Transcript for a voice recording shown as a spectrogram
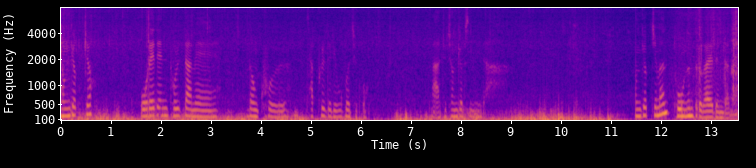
정겹죠? 오래된 돌담에 넝쿨 잡풀들이 우거지고 아주 정겹습니다. 정겹지만 돈은 들어가야 된다는 거.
